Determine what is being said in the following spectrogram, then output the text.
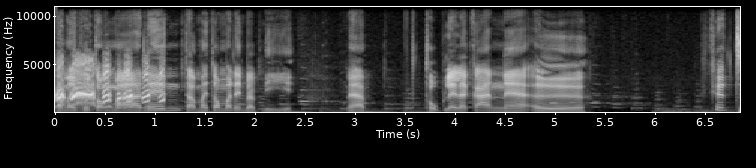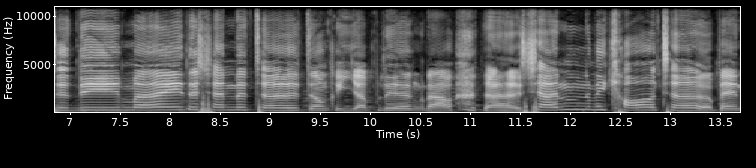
ทำไมกูต้องมาเล่นทำไมต้องมาเล่นแบบนี้นะครับทุบเลยละกันนะ เออ ก็จะดีไหมถ้าฉันและเธอต้องขยับเรื่องราวแต่ฉันไม่ขอเธอเป็น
